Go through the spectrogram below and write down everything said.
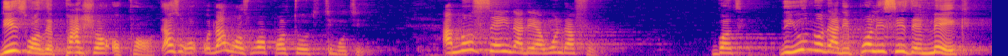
This was the passion of Paul. That's what, that was what Paul told Timothy. I'm not saying that they are wonderful, but do you know that the policies they make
